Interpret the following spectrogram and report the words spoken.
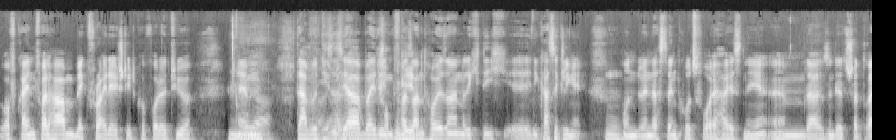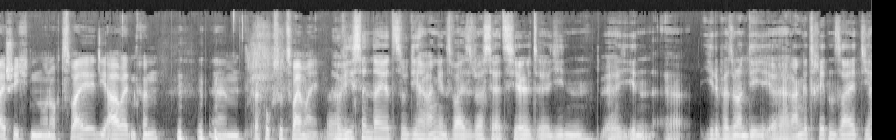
auf keinen Fall haben. Black Friday steht vor der Tür. Mhm. Ähm, ja. Da wird dieses Jahr bei den Versandhäusern richtig äh, die Kasse klingeln. Mhm. Und wenn das dann kurz vorher heißt, nee, ähm, da sind jetzt statt drei Schichten nur noch zwei, die arbeiten können, ähm, da guckst du zweimal hin. Wie ist denn da jetzt so die Herangehensweise? Du hast ja erzählt, äh, jeden, äh, jeden äh, jede Person, an die ihr herangetreten seid, die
